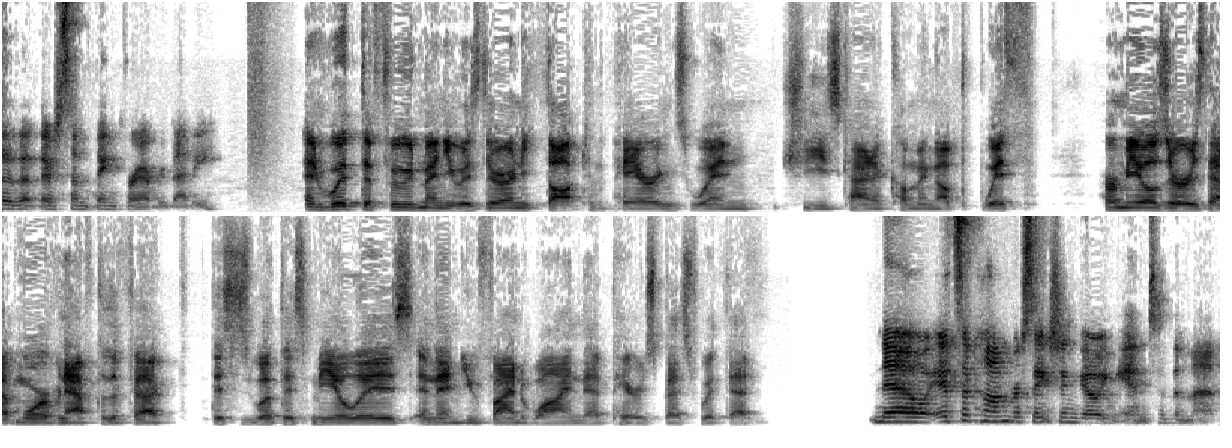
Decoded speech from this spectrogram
so that there's something for everybody. And with the food menu, is there any thought to the pairings when she's kind of coming up with her meals, or is that more of an after the fact? This is what this meal is, and then you find a wine that pairs best with that no, it's a conversation going into the month.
